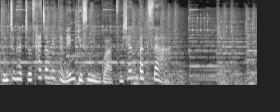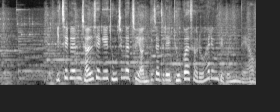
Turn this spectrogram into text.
동충하초 사전을 펴낸 교수님과 부샨 박사. 이 책은 전 세계 동충하초 연구자들의 교과서로 활용되고 있는데요.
